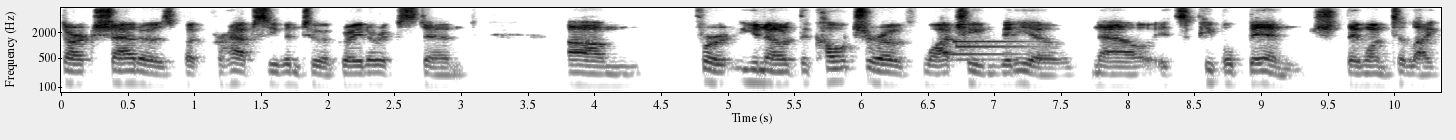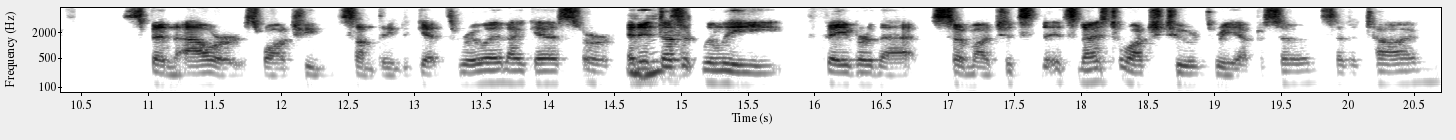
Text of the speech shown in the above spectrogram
dark shadows but perhaps even to a greater extent um, for you know the culture of watching video now it's people binge. They want to like spend hours watching something to get through it i guess or and mm-hmm. it doesn't really favor that so much. It's it's nice to watch two or three episodes at a time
